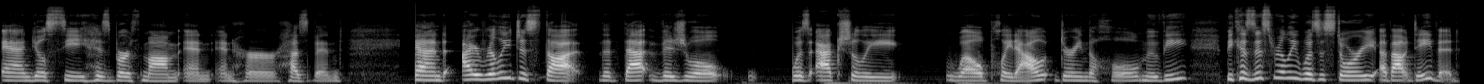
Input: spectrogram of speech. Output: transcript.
and you'll see his birth mom and and her husband. And I really just thought that that visual was actually well played out during the whole movie because this really was a story about David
